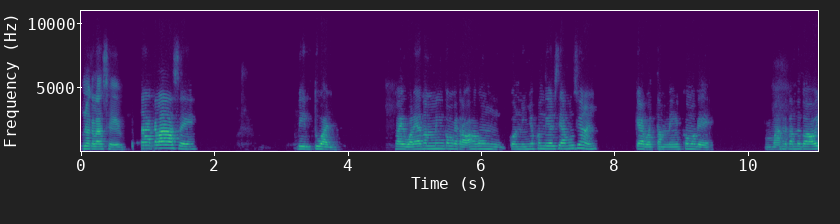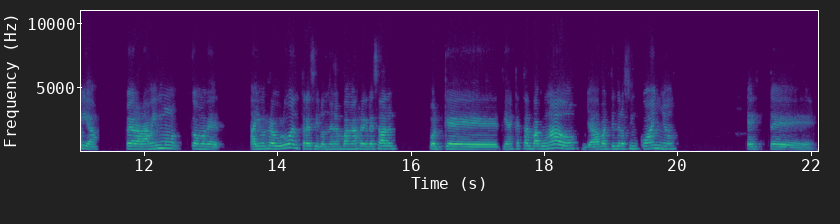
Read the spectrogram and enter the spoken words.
una clase. Una clase virtual. igual ella también como que trabaja con, con niños con diversidad funcional, que pues también es como que más retante todavía, pero ahora mismo como que hay un revolú entre si los nenes van a regresar porque tienes que estar vacunado ya a partir de los 5 años, este,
